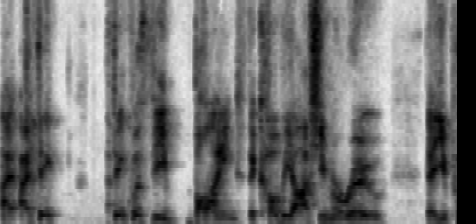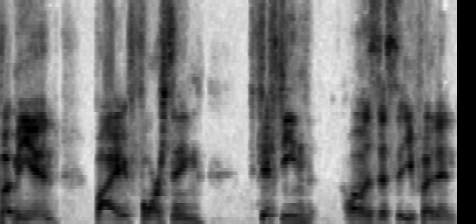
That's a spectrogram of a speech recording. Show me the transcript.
I, I think I think with the bind, the Kobayashi Maru that you put me in by forcing fifteen. What was this that you put in?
